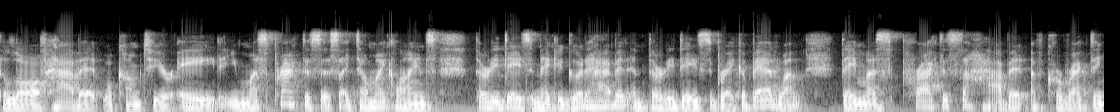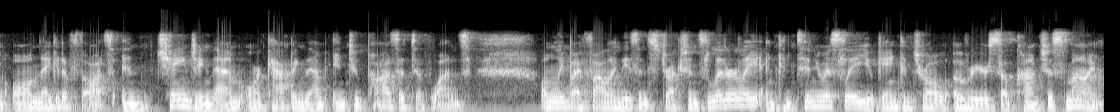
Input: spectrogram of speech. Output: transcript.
The law of habit will come to your aid. You must practice this. I tell my clients 30 days to make a good habit and 30 days to break a bad one. They must practice the habit of correcting all negative thoughts and changing them or capping them into positive ones. Only by following these instructions literally and continuously, you gain control over your subconscious mind.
